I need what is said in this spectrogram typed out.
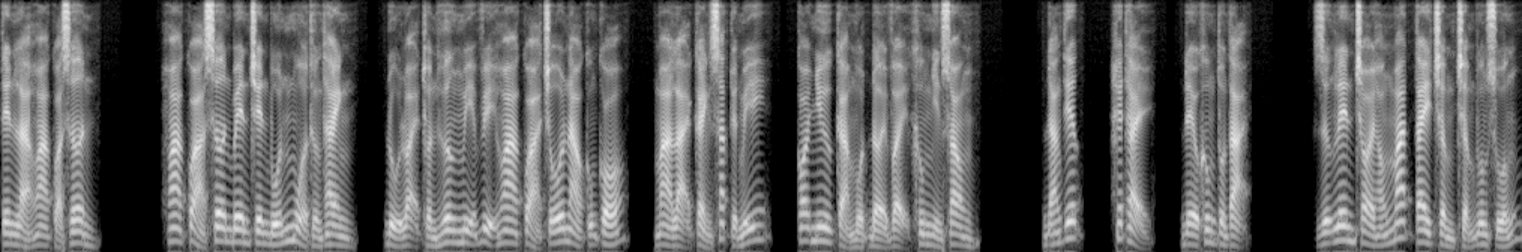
tên là Hoa Quả Sơn. Hoa Quả Sơn bên trên bốn mùa thường thành, đủ loại thuần hương mỹ vị hoa quả chỗ nào cũng có, mà lại cảnh sắc tuyệt mỹ, coi như cả một đời vậy không nhìn xong. Đáng tiếc, hết thảy, đều không tồn tại. Dựng lên tròi hóng mát tay chầm chậm buông xuống,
